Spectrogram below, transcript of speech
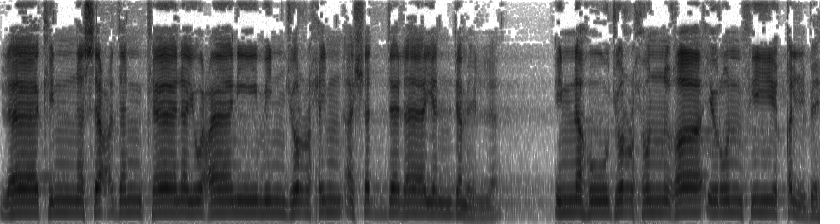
لكن سعدا كان يعاني من جرح أشد لا يندمل. إنه جرح غائر في قلبه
